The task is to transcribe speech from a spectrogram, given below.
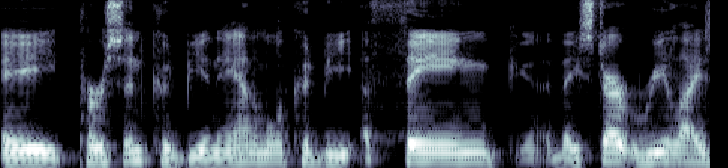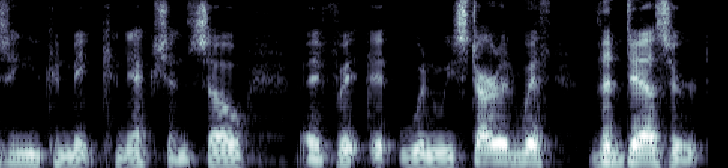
a person, could be an animal, could be a thing. They start realizing you can make connections. So if it, it, when we started with the desert,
